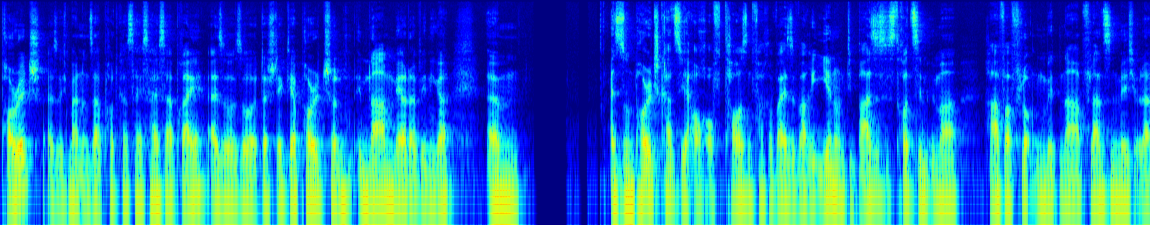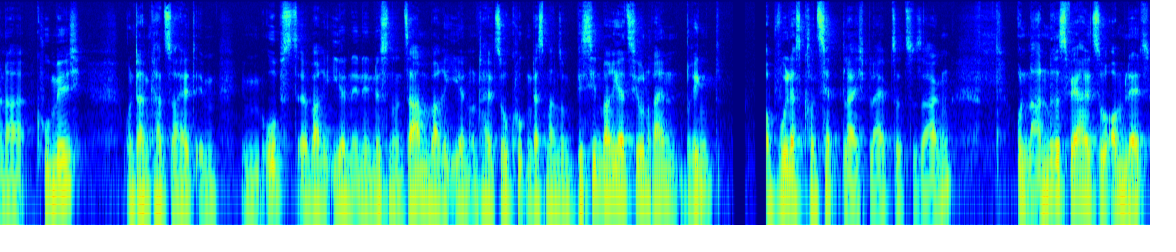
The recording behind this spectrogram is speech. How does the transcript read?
Porridge. Also ich meine, unser Podcast heißt heißer Brei. Also so, da steckt ja Porridge schon im Namen mehr oder weniger. Ähm, also so ein Porridge kannst du ja auch auf tausendfache Weise variieren und die Basis ist trotzdem immer Haferflocken mit einer Pflanzenmilch oder einer Kuhmilch. Und dann kannst du halt im, im Obst äh, variieren, in den Nüssen und Samen variieren und halt so gucken, dass man so ein bisschen Variation reinbringt, obwohl das Konzept gleich bleibt, sozusagen. Und ein anderes wäre halt so Omelette,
